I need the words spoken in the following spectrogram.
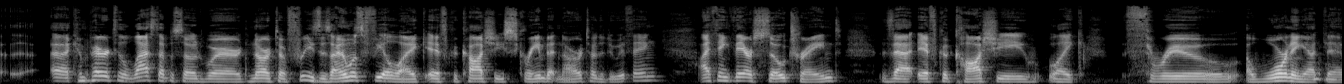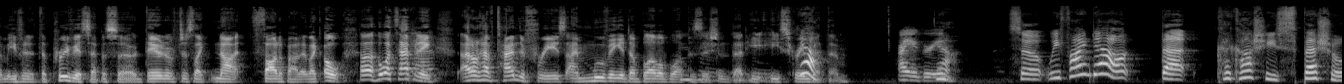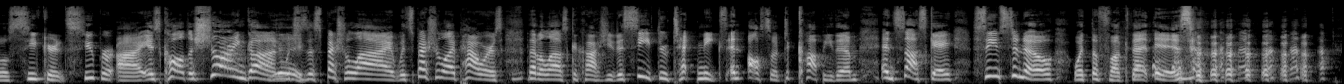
uh, compared to the last episode where Naruto freezes, I almost feel like if Kakashi screamed at Naruto to do a thing, I think they are so trained that if Kakashi like threw a warning at them, even at the previous episode, they would have just like not thought about it. Like, oh, uh, what's happening? I don't have time to freeze. I'm moving into blah blah blah position that he he screamed Yeah. at them. i agree Yeah. So we find out that Kakashi's special secret super eye is called a Sharingan, Yay. which is a special eye with special eye powers that allows Kakashi to see through techniques and also to copy them. And Sasuke seems to know what the fuck that is.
